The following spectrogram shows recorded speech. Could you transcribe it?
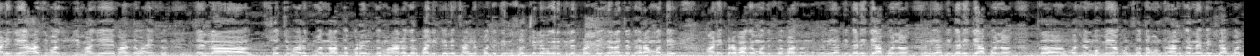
आणि जे आजूबाजूचे माझे बांधव आहेत त्यांना स्वच्छ भारत मधनं आतापर्यंत महानगरपालिकेने चांगल्या पद्धतीने शौचालय वगैरे दिलेत प्रत्येक जणाच्या घरामध्ये आणि प्रभागामध्ये सुद्धा बांधून या ठिकाणी जे आपण या ठिकाणी जे आपण क- मशनभूमी आपण स्वतःहून घाण करण्यापेक्षा आपण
